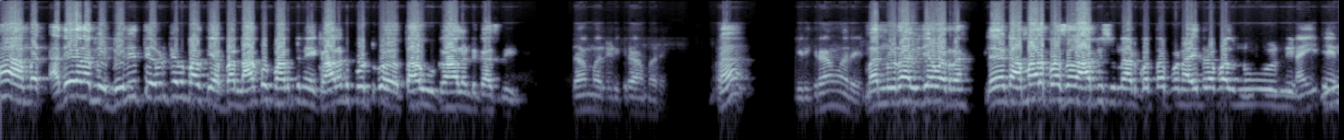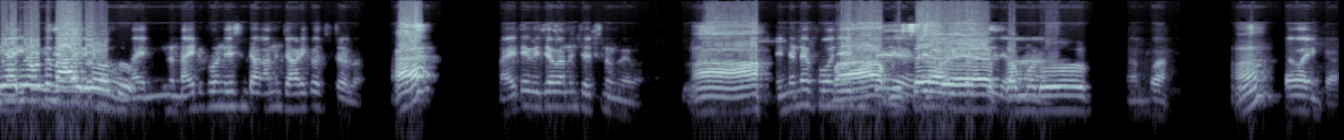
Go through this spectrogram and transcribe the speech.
మరి అదే కదా మీరు బెదిరిస్తే ఎవరికైనా పడతాయి. అబ్బా నాకు పడుతున్నాయి. కావాలంటే పట్టుకో తాగు కావాలంటే కాసి మరి ఇడికి రా మరి. ఆ? ఇడికి రా మరి. మరి నువ్వు రా విజయవాడ రా. లేదంటే అమర ప్రసాద్ ఆఫీస్ ఉన్నాడు కొత్త హైదరాబాద్ నువ్వు నీ- నైట్ ఏరియా వద్దు ఫోన్ చేసింటే ఆ నుంచి ఆడికి వచ్చేటోళ్ళం. ఆ? నైటే విజయవాడ నుంచి వచ్చినాం మేము. నిన్ననే ఫోన్ చేసి మిస్ అయ్యావే తమ్ముడు. ఇంకా?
